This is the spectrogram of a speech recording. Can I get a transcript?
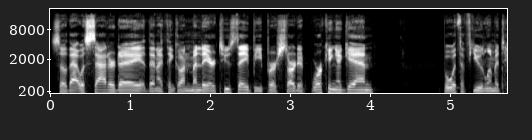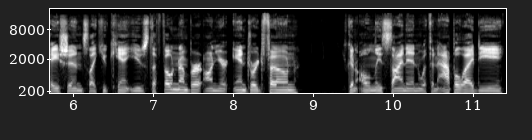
So that was Saturday. Then I think on Monday or Tuesday, Beeper started working again, but with a few limitations, like you can't use the phone number on your Android phone. You can only sign in with an Apple ID.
